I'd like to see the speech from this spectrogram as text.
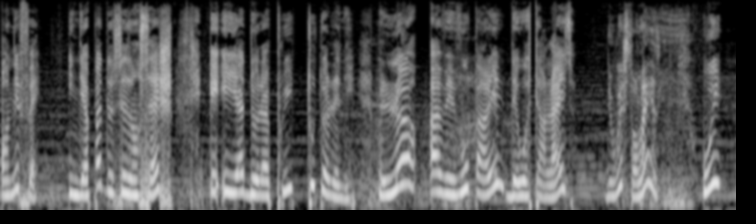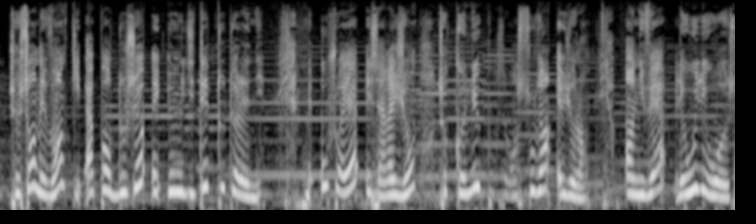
En effet, il n'y a pas de saison sèche et il y a de la pluie toute l'année. Mais leur avez-vous parlé des Westerlies? Des Westerlies? Oui, ce sont des vents qui apportent douceur et humidité toute l'année. Mais Ushuaïa et sa région sont connus pour ses vents soudains et violents. En hiver, les Willy Woz.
